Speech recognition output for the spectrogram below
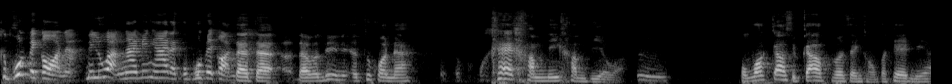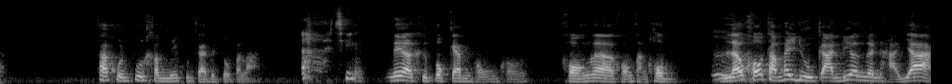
คือพูดไปก่อนอะไม่รู้อะง่ายไม่ง่ายแต่กูพูดไปก่อน แต่แต่แต่วันนี้ทุกคนนะ แค่คำนี้คำเดียวอะอืมผมว่า 99%ของประเทศเนี้ยถ้าคุณพูดคำนี้คุณกลายเป็นตัวประหลาดจริงเนี่ยคือโปรแกรมของของของเอ่อของสังคมอืมแล้วเขาทำให้ดูการเรื่องเงินหายาก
